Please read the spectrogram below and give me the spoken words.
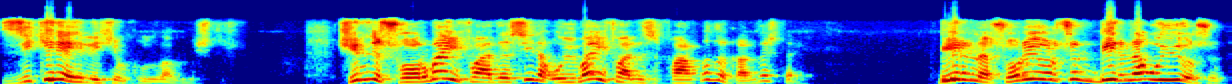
zikir ehli için kullanmıştır. Şimdi sorma ifadesiyle uyma ifadesi farklıdır kardeşler. Birine soruyorsun, birine uyuyorsun.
